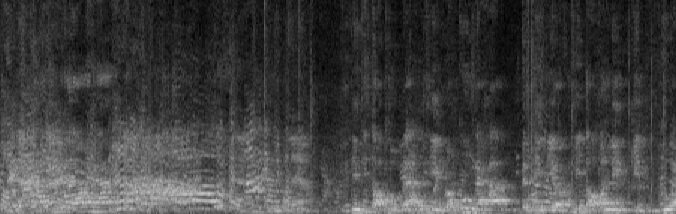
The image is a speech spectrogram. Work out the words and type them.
ถูกนะทีมไปแล้วไหมฮะกินเลยอะทีมที่ตอบถูกนะคือทีมรถกุ้งนะครับ เป็นทีมเดียวที่ตอบว่าลิงกินด้วย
